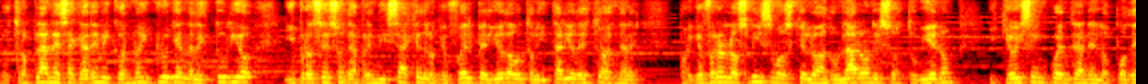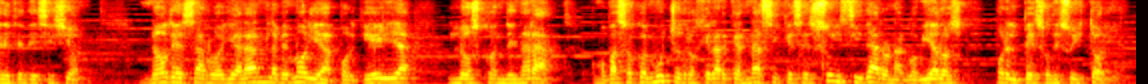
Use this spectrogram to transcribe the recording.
Nuestros planes académicos no incluyen el estudio y proceso de aprendizaje de lo que fue el periodo autoritario de Stroessner, porque fueron los mismos que lo adularon y sostuvieron y que hoy se encuentran en los poderes de decisión no desarrollarán la memoria porque ella los condenará, como pasó con muchos de los jerarcas nazis que se suicidaron agobiados por el peso de su historia.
